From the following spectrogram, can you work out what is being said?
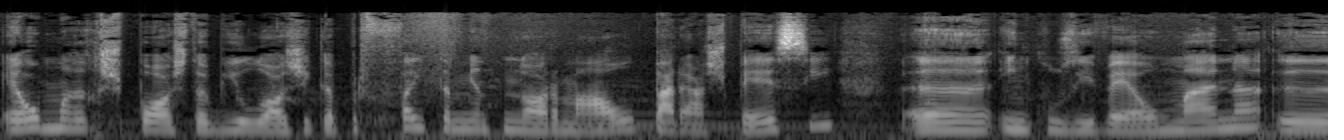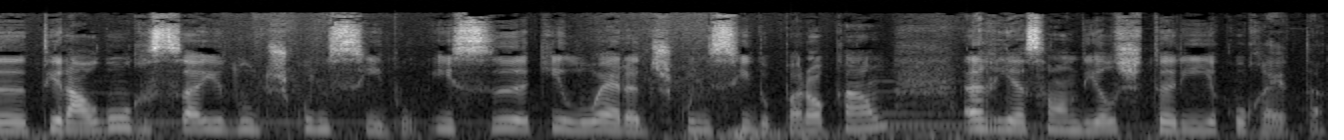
É uma resposta biológica perfeitamente normal para a espécie, uh, inclusive é a humana, uh, ter algum receio do desconhecido. E se aquilo era desconhecido para o cão, a reação dele estaria correta.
